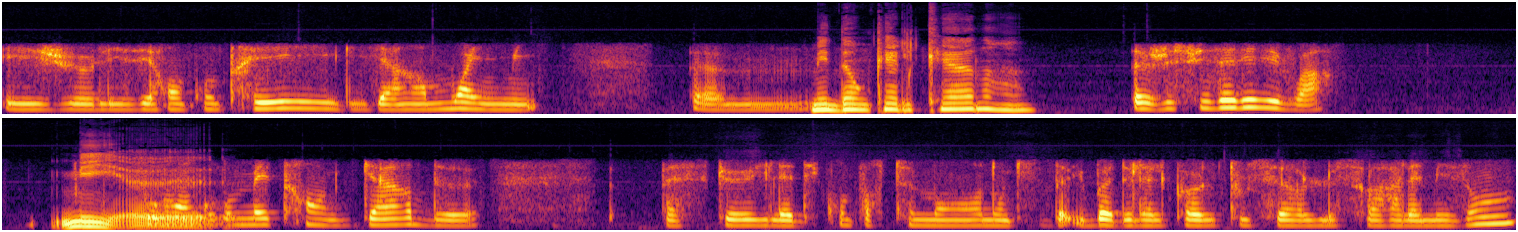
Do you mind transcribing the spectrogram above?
et je les ai rencontrés il y a un mois et demi. Euh, Mais dans quel cadre? je suis allée les voir Mais pour en mettre en garde parce qu'il a des comportements. Donc, il, boit de l'alcool tout seul le soir à la maison.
